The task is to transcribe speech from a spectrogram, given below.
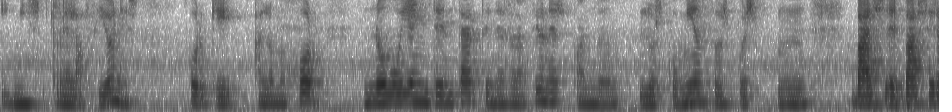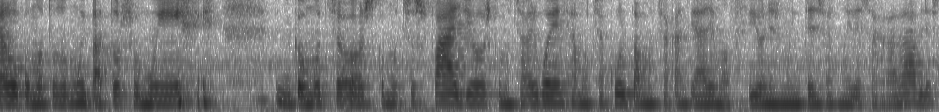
y mis relaciones, porque a lo mejor no voy a intentar tener relaciones cuando los comienzos pues mm, va, a ser, algo como todo muy patoso, muy con muchos, con muchos fallos, con mucha vergüenza, mucha culpa, mucha cantidad de emociones muy intensas, muy desagradables.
